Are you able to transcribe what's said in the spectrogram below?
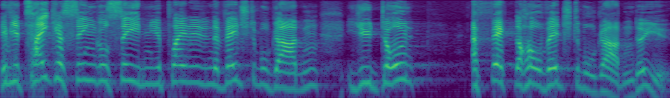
if you take a single seed and you plant it in a vegetable garden, you don't affect the whole vegetable garden, do you?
